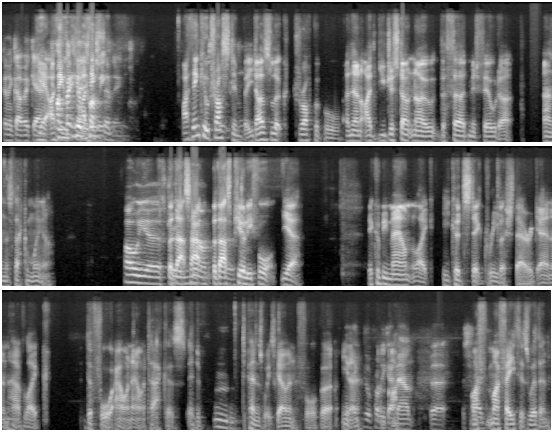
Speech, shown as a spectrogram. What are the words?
gonna go again. Yeah, I I think, think he'll I trust think, him. I think he'll trust him, but he does look droppable. And then I, you just don't know the third midfielder and the second winger. Oh yeah, But that's how, Mount, but that's yeah. purely for yeah. It could be Mount, like he could stick Grealish there again and have like the four out and out attackers. It de- Mm. depends what he's going for, but you know, he'll probably go I- Mount, but it's my, my faith is with him.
